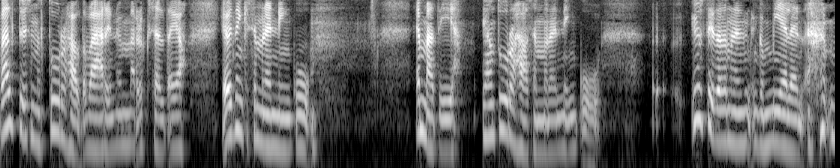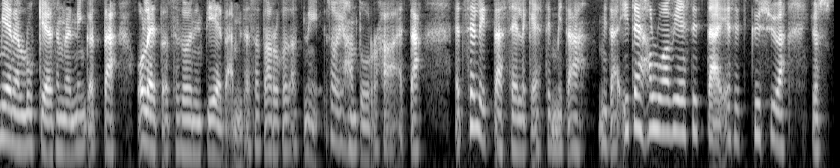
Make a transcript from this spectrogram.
välttyy semmoista turhalta väärinymmärrykseltä ja, ja jotenkin semmoinen, niin kuin, en mä tiedä, ihan turhaa semmoinen niin kuin, just tämmöinen niin mielen, mielen lukija, semmoinen, niin kuin, että olettaa, että se toinen tietää, mitä sä tarkoitat, niin se on ihan turhaa. Että, että selittää selkeästi, mitä, mitä itse haluaa viestittää ja sitten kysyä, jos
